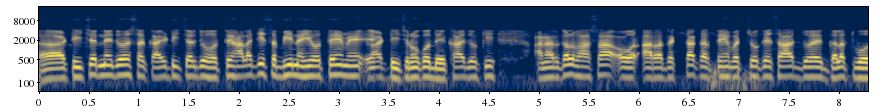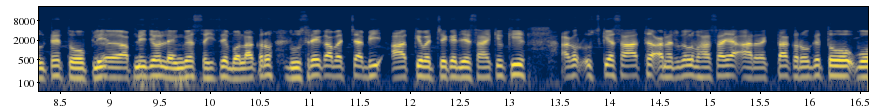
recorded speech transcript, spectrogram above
टीचर ने जो है सरकारी टीचर जो होते हैं हालाँकि सभी नहीं होते हैं मैं टीचरों को देखा जो कि अनर्गल भाषा और अराजकता करते हैं बच्चों के साथ जो है गलत बोलते हैं तो प्लीज़ अपनी जो लैंग्वेज सही से बोला करो। दूसरे का बच्चा भी आपके बच्चे के जैसा है क्योंकि अगर उसके साथ अनर्गल भाषा या अराजकता करोगे तो वो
